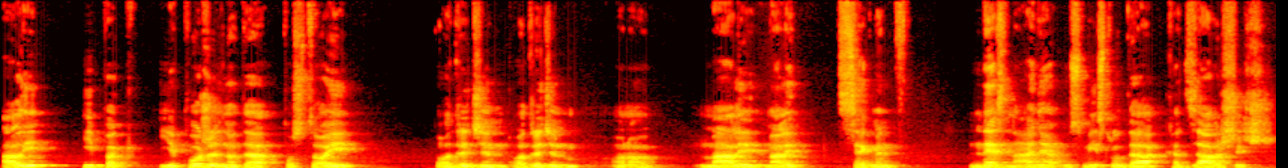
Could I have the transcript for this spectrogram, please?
Ali, ipak je poželjno da postoji određen, određen ono, mali, mali segment neznanja u smislu da kad završiš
